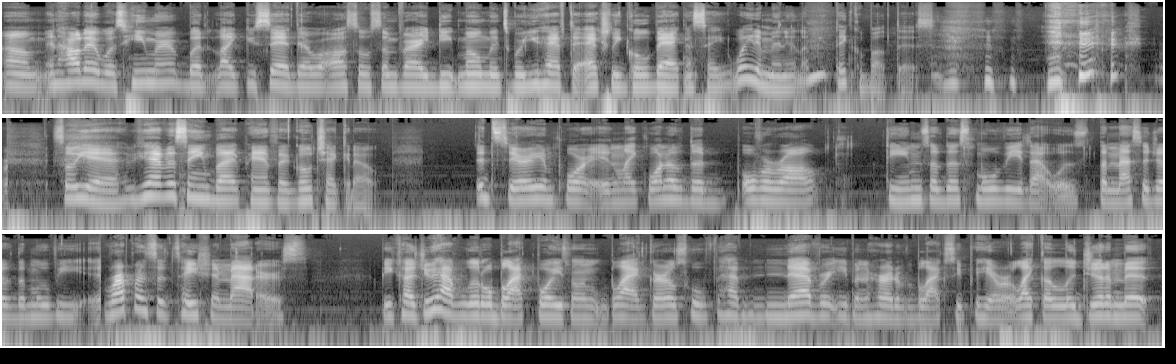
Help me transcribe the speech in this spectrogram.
Um, and how there was humor, but like you said, there were also some very deep moments where you have to actually go back and say, "Wait a minute, let me think about this." so yeah, if you haven't seen Black Panther, go check it out. it's very important like one of the overall themes of this movie that was the message of the movie representation matters because you have little black boys and black girls who have never even heard of a black superhero like a legitimate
